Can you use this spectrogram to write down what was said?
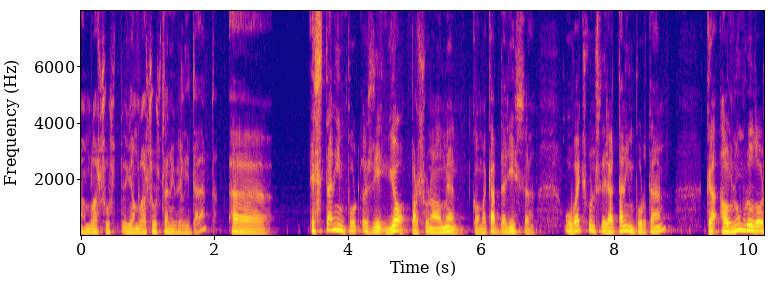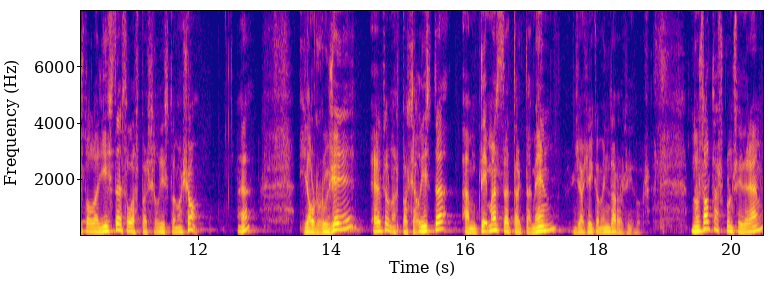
amb la, i amb la sostenibilitat eh, és tan important, és dir, jo personalment, com a cap de llista, ho vaig considerar tan important que el número dos de la llista és l'especialista en això. Eh? I el Roger és un especialista en temes de tractament, lògicament, de residus. Nosaltres considerem,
